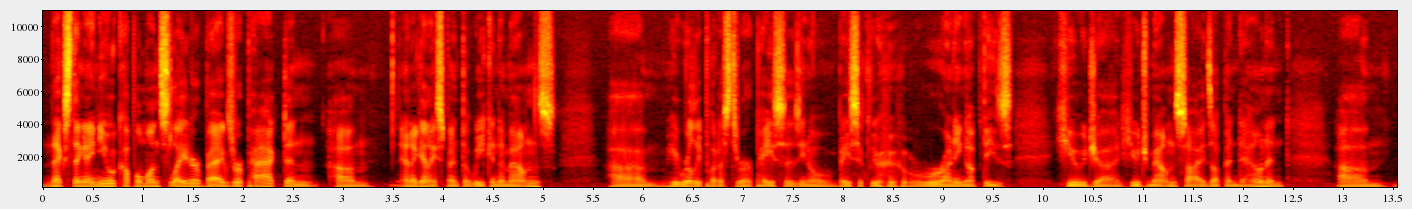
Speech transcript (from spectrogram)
next thing I knew, a couple months later, bags were packed. And, um, and again, I spent the week in the mountains um, he really put us through our paces. You know, basically running up these huge, uh, huge mountainsides up and down, and um,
